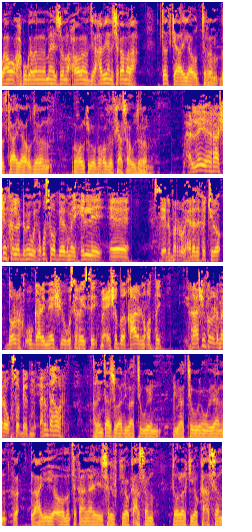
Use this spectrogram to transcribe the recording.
waxaan wax ku gadanana ma haysanno xoolana dee xaryahana shaqa ma laha. Dadka ayaa u daran dadka ayaa u daran boqolkiiba boqol dadkaasaa u daran. Waxaa leeyahay raashinka la dhimay wuxuu ku soo beegmay xilli barar uu xerada ka jiro doolarka uu gaadhay meeshii ugu sarraysay maciishadu qaali noqotay. Raashinka la dhimayna waa ku soo beegmay. Arrintaa ka war arrintaas waa dhibaato weyn dhibaato weyn weeyaan. Lacagihii oo mataqaanay sarifkii oo kacsan doolarkii oo kacsan.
